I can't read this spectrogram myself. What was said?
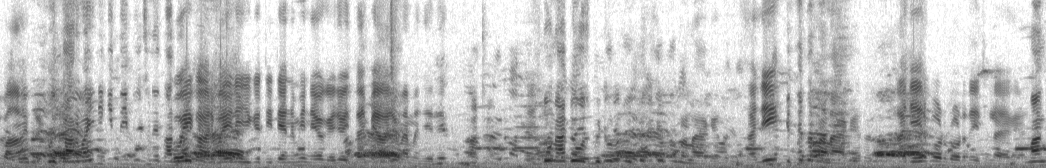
ਬਾਹ ਵੀ ਕੋਈ ਕਾਰਵਾਈ ਨਹੀਂ ਕੀਤੀ ਪੁਲਿਸ ਨੇ ਤਾਂ ਕੋਈ ਕਾਰਵਾਈ ਨਹੀਂ ਕੀਤੀ 3 ਮਹੀਨੇ ਹੋ ਗਏ ਜੋ ਇਦਾਂ ਪਿਆ ਜੋ ਮੈਂ ਮੰਜੇ ਤੇ। ਅੱਛਾ ਤੋਂ ਨਾ ਜੋ ਹਸਪੀਟਲ ਉੱਤੇ ਕਿੱਥੇ ਧਰਨਾ ਲਾਇਆ ਗਿਆ? ਹਾਂਜੀ? ਕਿੱਥੇ ਧਰਨਾ ਲਾਇਆ ਗਿਆ? ਅੱਜ 에어ਪੋਰਟ ਰੋਡ ਤੇ ਇੱਥੇ ਲਾਇਆ ਗਿਆ। ਮੰਗ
